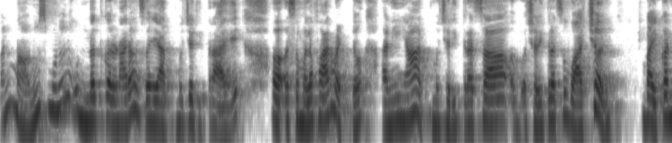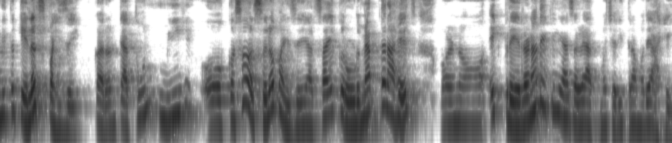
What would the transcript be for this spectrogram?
पण माणूस म्हणून उन्नत करणारं असं हे आत्मचरित्र आहे. असं मला फार वाटतं. आणि ह्या आत्मचरित्राचा चरित्राचं वाचन बायकांनी तर केलंच पाहिजे. कारण त्यातून मी कसं असलं पाहिजे याचा एक रोडमॅप तर आहेच पण एक प्रेरणा देखील या सगळ्या आत्मचरित्रामध्ये आहे.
